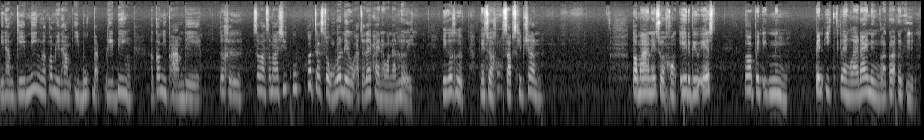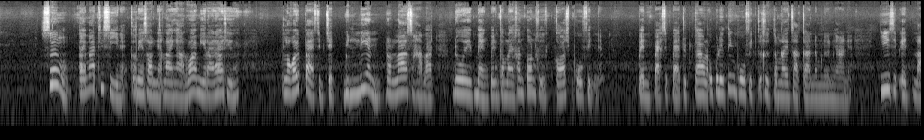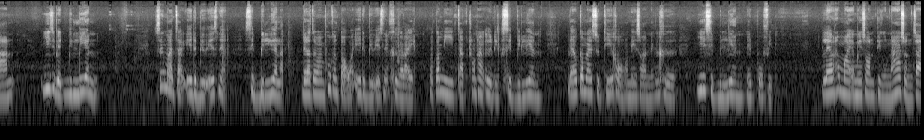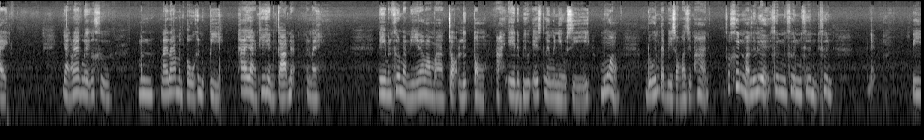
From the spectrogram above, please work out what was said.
มีทำเกมมิ่งแล้วก็มีทำอีบุ๊กแบบ reading แล้วก็มี Prime Day ก็คือสมัครสมาชิกปุ๊บ ก็จะส่งรวดเร็วอาจจะได้ภายในวันนั้นเลย นี่ก็คือในส่วนของ subscription ต่อมาในส่วนของ AWS ก็เป็นอีกหนึ่ง เป็นอีกแหล่งรายได้หนึ่งแล้วก็อื่นๆ ซึ่งไตรมาสที่ 4 เนี่ยก็เมซอนเนี่ยรายงานว่ามีรายได้ถึง 187 บิลเลียนดอลลาร์สหรัฐ โดยแบ่งเป็นกำไรขั้นต้นคือ gross profit เนี่ยเป็น 88.9 แล้ว operating profit ก็คือกำไรจากการดำเนินงานเนี่ย 21 ล้าน 21 บิลเลียน ซึ่งมาจาก AWS เนี่ย 10 บิลเลียนละ เดี๋ยวเราจะมาพูดกันต่อว่า AWS เนี่ยคืออะไร แล้วก็มีจากช่องทางอื่นอีก 10 บิลเลียน แล้วกำไรสุทธิของ Amazon เนี่ยก็คือ 20 บิลเลียน net profit แล้วทำไม Amazon ถึงน่าสนใจ อย่างแรกเลยก็คือ มันรายได้มันโตขึ้นทุกปี ถ้าอย่างที่เห็นกราฟเนี่ย เห็นไหม นี่มันขึ้นแบบนี้แล้วเรามาเจาะลึกตรงอะ AWS revenue สีม่วง ดูตั้งแต่ปี 2015 ก็ขึ้นมาเรื่อยๆ ขึ้นขึ้นขึ้นขึ้นน ปี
